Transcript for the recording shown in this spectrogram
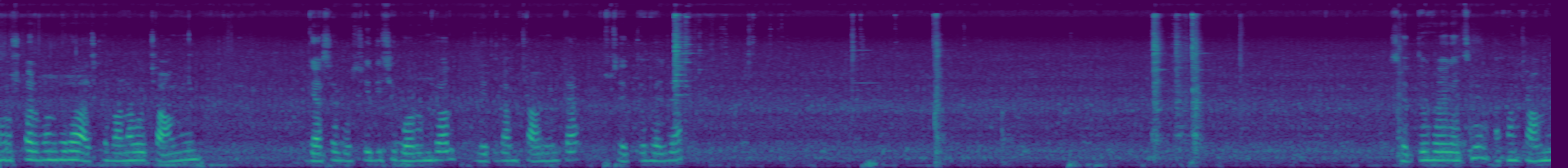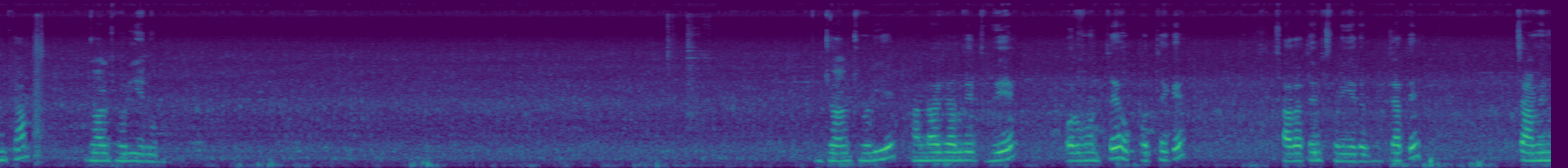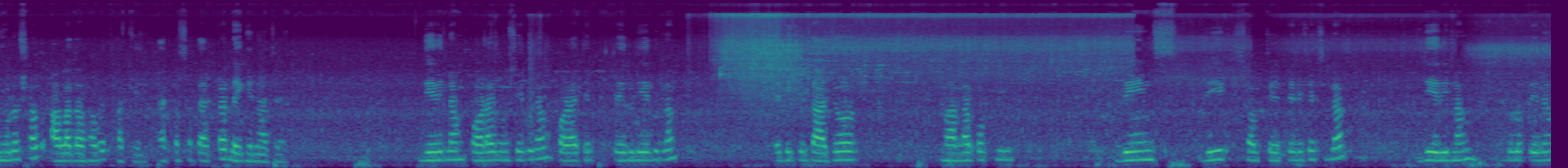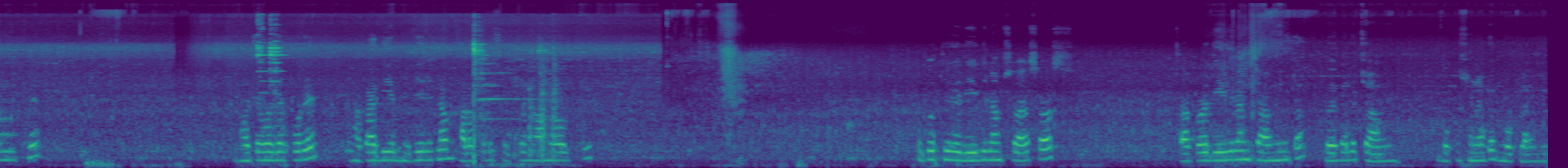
নমস্কার বন্ধুরা, আজকে বানাবো চাউমিন। গ্যাসে বসিয়ে দিয়েছি গরম জল। দিয়ে দিলাম চাউমিনটা, সেদ্ধ হয়ে যাক। সেদ্ধ হয়ে গেছে, এখন চাউমিনটা জল ঝরিয়ে নেব। জল ঝরিয়ে ঠান্ডা জল দিয়ে ধুয়ে, ওর মধ্যে উপর থেকে সাদা তেল ছড়িয়ে দেবো, যাতে চাউমিনগুলো সব আলাদাভাবে থাকে, একটার সাথে একটা লেগে না যায়। দিয়ে দিলাম কড়াই বসিয়ে দিলাম, কড়াইতে তেল দিয়ে দিলাম। এদিকে গাজর, বাঁধাকপি, বিনস, বিট সব কেটে রেখেছিলাম। দিয়ে দিলাম এগুলো তেলের মধ্যে। ভাজা ভাজা করে ঢাকা দিয়ে ভেজে নিলাম, ভালো করে সেদ্ধ না হওয়া অবধি। উপর থেকে দিয়ে দিলাম সয়া সস তারপরে দিয়ে দিলাম চাউমিনটা। হয়ে গেল চাউমিন। বকুসোনাকে ভোগ লাগিয়ে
